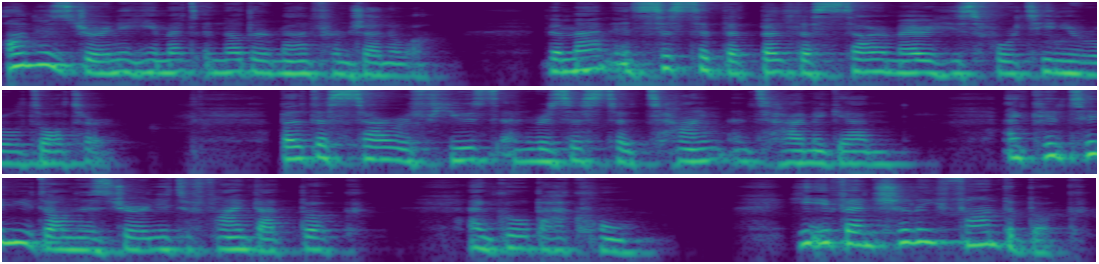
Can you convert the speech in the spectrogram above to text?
On his journey, he met another man from Genoa. The man insisted that Baldassar marry his 14 year old daughter. Baldassar refused and resisted time and time again, and continued on his journey to find that book and go back home. He eventually found the book,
